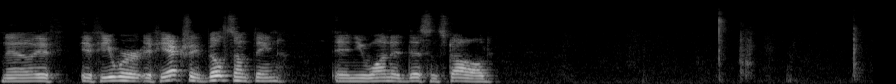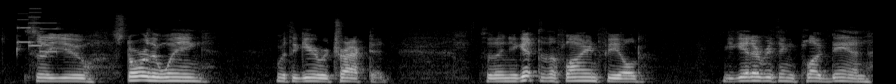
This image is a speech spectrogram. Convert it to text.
Now, if if you were if you actually built something and you wanted this installed, So you store the wing with the gear retracted. So then you get to the flying field, you get everything plugged in.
